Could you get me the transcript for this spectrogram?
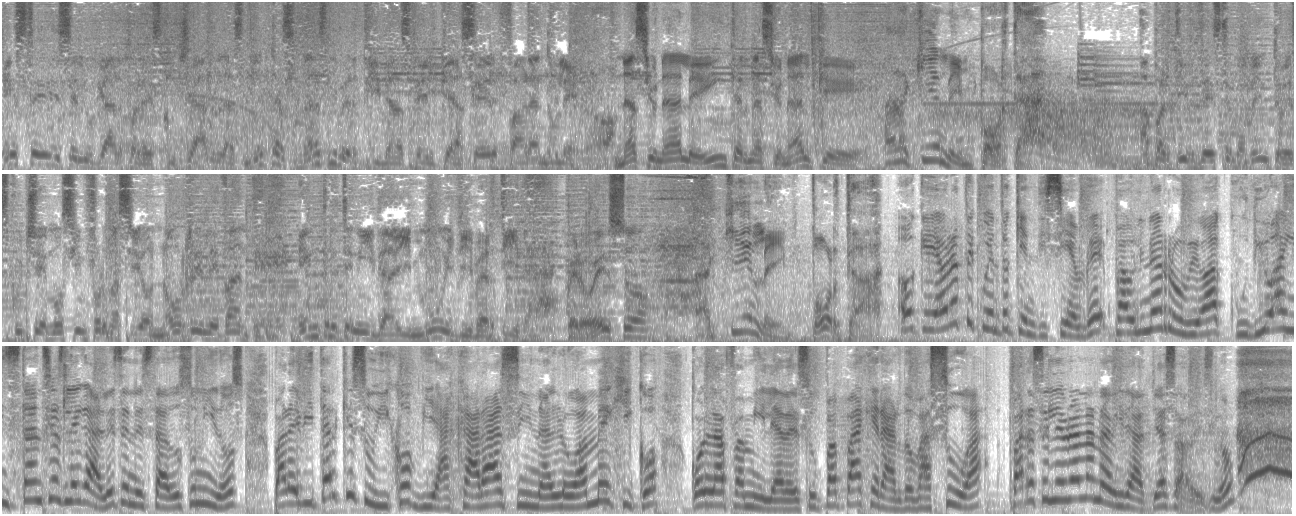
Este es el lugar para escuchar las notas más divertidas del quehacer farandulero, nacional e internacional que ¿a quién le importa? A partir de este momento escuchemos información no relevante, entretenida y muy divertida. Pero eso, ¿a quién le importa? Ok, ahora te cuento que en diciembre Paulina Rubio acudió a instancias legales en Estados Unidos para evitar que su hijo viajara a Sinaloa, México, con la familia de su papá Gerardo Basúa para celebrar la Navidad, ya sabes, ¿no?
